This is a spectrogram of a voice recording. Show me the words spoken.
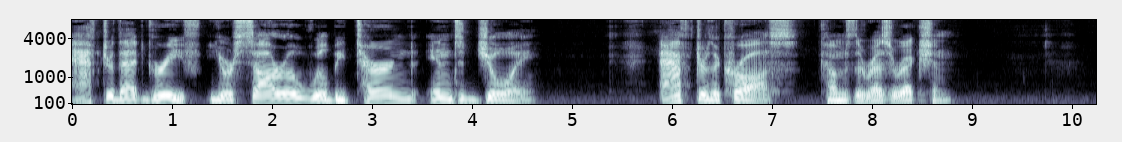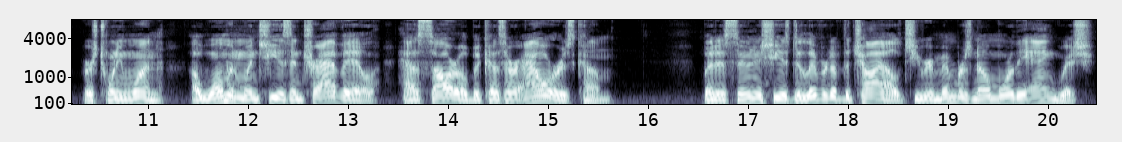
after that grief, your sorrow will be turned into joy. After the cross comes the resurrection. Verse 21, a woman when she is in travail has sorrow because her hour is come. But as soon as she is delivered of the child, she remembers no more the anguish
